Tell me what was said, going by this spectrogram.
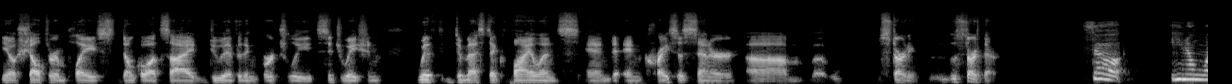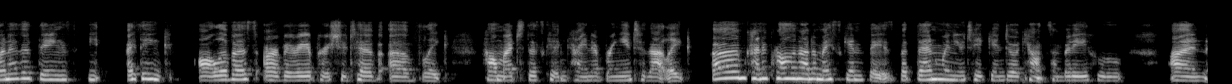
you know shelter in place don't go outside do everything virtually situation with domestic violence and and crisis center um, starting let's start there. So you know one of the things i think all of us are very appreciative of like how much this can kind of bring you to that like i'm kind of crawling out of my skin phase. But then when you take into account somebody who on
